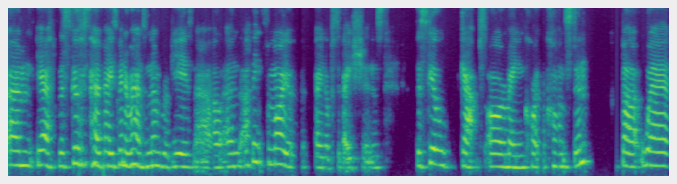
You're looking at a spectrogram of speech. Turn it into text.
um, yeah, the skills survey has been around a number of years now, and I think from my own observations, the skill gaps are remaining quite constant. But where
